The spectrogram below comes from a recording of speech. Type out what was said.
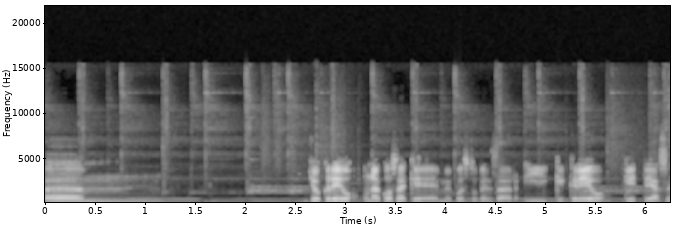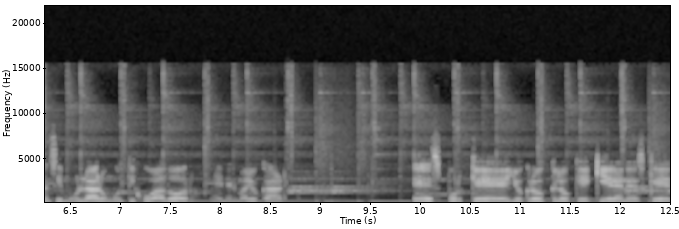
Em, yo creo, una cosa que me he puesto a pensar y que creo que te hacen simular un multijugador en el Mario Kart es porque yo creo que lo que quieren es que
